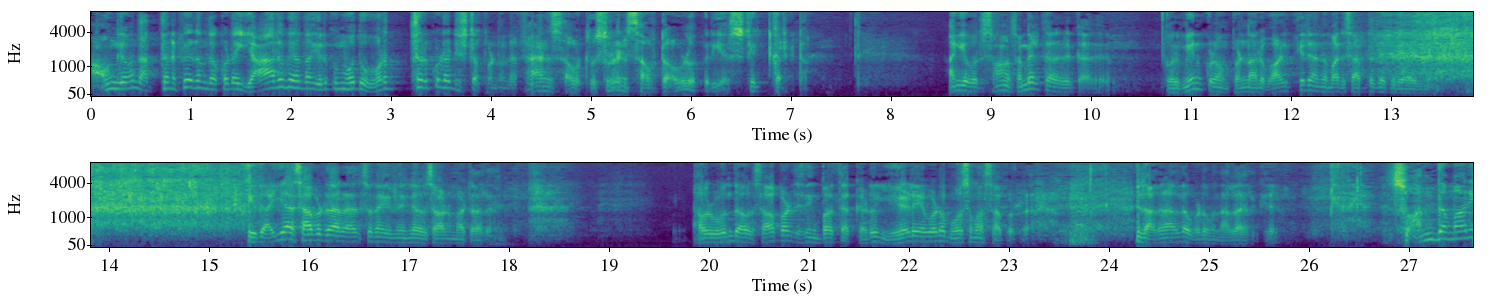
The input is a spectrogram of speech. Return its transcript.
அவங்க வந்து அத்தனை பேர் இருந்தால் கூட யாருமே இருந்தால் இருக்கும்போது ஒருத்தர் கூட டிஸ்டர்ப் பண்ணல. ஃபேன்ஸ் ஆகட்டும் ஸ்டூடெண்ட்ஸ் ஆகட்டும் அவ்வளோ பெரிய ஸ்ட்ரிக் கரெக்டாக அங்கே ஒரு சமையல்காரர் இருக்காரு. ஒரு மீன் குழம்பு பண்ணாரு. வாழ்க்கையில அந்த மாதிரி சாப்பிட்டதே கிடையாது. இது ஐயா சாப்பிடுறாரு சொன்னா இல்லைங்க அவர் சாப்பிட மாட்டாரு. அவர் வந்து அவர் சாப்பாடு நீங்க பார்த்தா கடும் ஏழையை விட மோசமா சாப்பிடுறாரு. இல்லை அதனால தான் உடம்பு நல்லா இருக்கு. ஸோ அந்த மாதிரி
